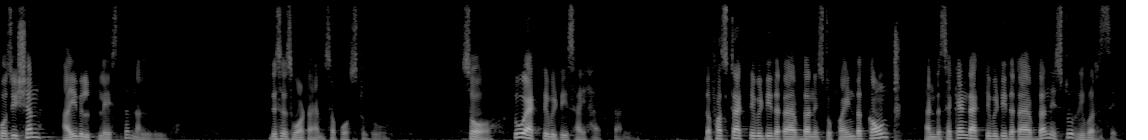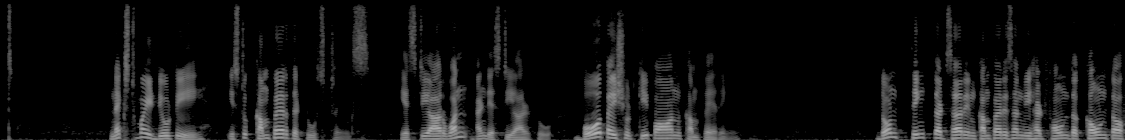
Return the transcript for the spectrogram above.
position I will place the null. This is what I am supposed to do. So, two activities I have done. The first activity that I have done is to find the count and the second activity that I have done is to reverse it. Next my duty is to compare the two strings str1 and str2. Both I should keep on comparing. Don't think that sir in comparison we had found the count of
